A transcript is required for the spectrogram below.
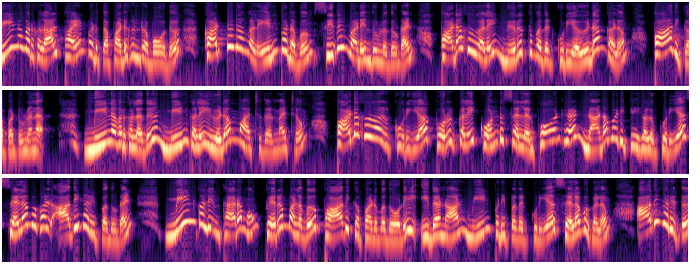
மீனவர்களால் பயன்படுத்தப்படுகின்ற போது கட்டிடங்கள் என்பனவும் சிதைவடைந்துள்ளதுடன் படகுகளை நிறுத்துவதற்குரிய இடங்களும் பாதிக்கப்பட்டுள்ளன. மீனவர்களது மீன்களை இடம் மாற்றுதல் மற்றும் படகுகளுக்குரிய பொருட்களை கொண்டு செல்லல் போன்ற நடவடிக்கைகளுக்குரிய செலவுகள் அதிகரிப்பதுடன் மீன்களின் தரமும் பெருமளவு பாதிக்கப்படுவதோடு இதனால் மீன் பிடிப்பதற்குரிய செலவுகளும் அதிகரித்து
